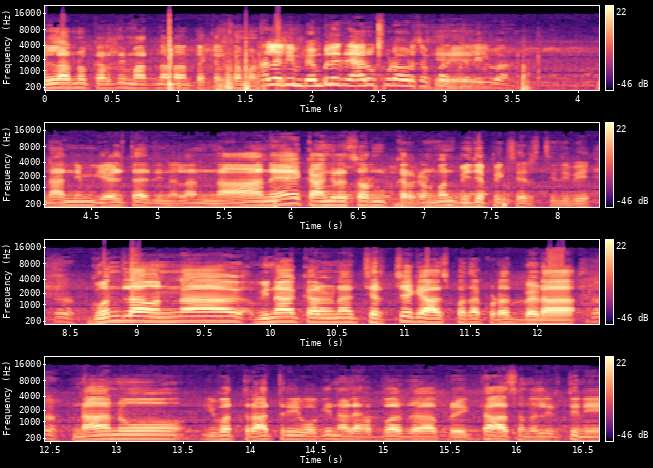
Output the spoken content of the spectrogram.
ಎಲ್ಲರನ್ನೂ ಕರೆದು ಮಾತನಾಡೋ ಅಂತ ಕೆಲಸ ಮಾಡಿ ಅಲ್ಲ ನಿಮ್ಮ ಬೆಂಬಲಿಗರು ಯಾರು ಕೂಡ ಅವರ ಸಂಪರ್ಕದಲ್ಲಿ ಇಲ್ವಾ ನಾನು ನಿಮ್ಗೆ ಹೇಳ್ತಾ ಇದ್ದೀನಲ್ಲ ನಾನೇ ಕಾಂಗ್ರೆಸ್ ಅವ್ರನ್ನ ಕರ್ಕೊಂಡು ಬಂದು ಬಿ ಜೆ ಪಿಗೆ ಸೇರಿಸ್ತಿದ್ದೀವಿ ಗೊಂದಲವನ್ನು ವಿನಾಕಾರಣ ಚರ್ಚೆಗೆ ಆಸ್ಪದ ಕೊಡೋದು ಬೇಡ. ನಾನು ಇವತ್ತು ರಾತ್ರಿ ಹೋಗಿ ನಾಳೆ ಹಬ್ಬದ ಪ್ರಯುಕ್ತ ಹಾಸನಲ್ಲಿ ಇರ್ತೀನಿ.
